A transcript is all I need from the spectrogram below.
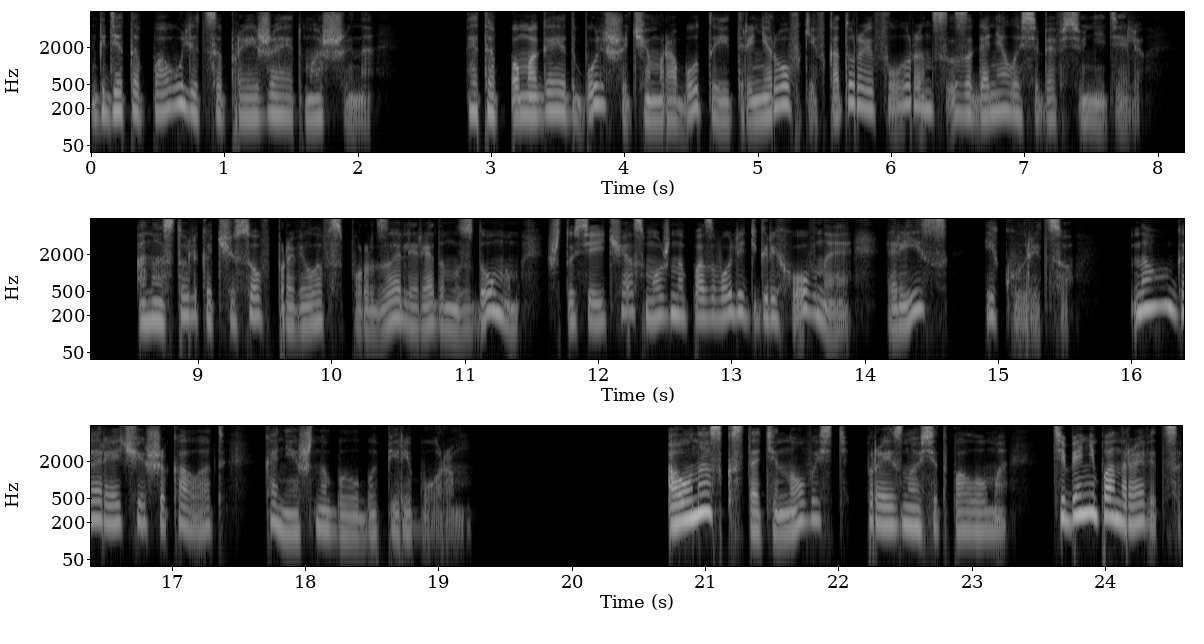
Где-то по улице проезжает машина. Это помогает больше, чем работа и тренировки, в которые Флоренс загоняла себя всю неделю. Она столько часов провела в спортзале рядом с домом, что сейчас можно позволить греховное — рис и курицу — но горячий шоколад, конечно, был бы перебором. «А у нас, кстати, новость», — произносит Палома. «Тебе не понравится».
